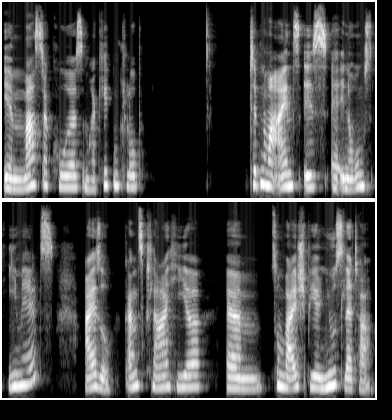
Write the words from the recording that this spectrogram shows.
im Masterkurs, im Raketenclub. Tipp Nummer eins ist Erinnerungs-E-Mails. Also ganz klar hier ähm, zum Beispiel Newsletter.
